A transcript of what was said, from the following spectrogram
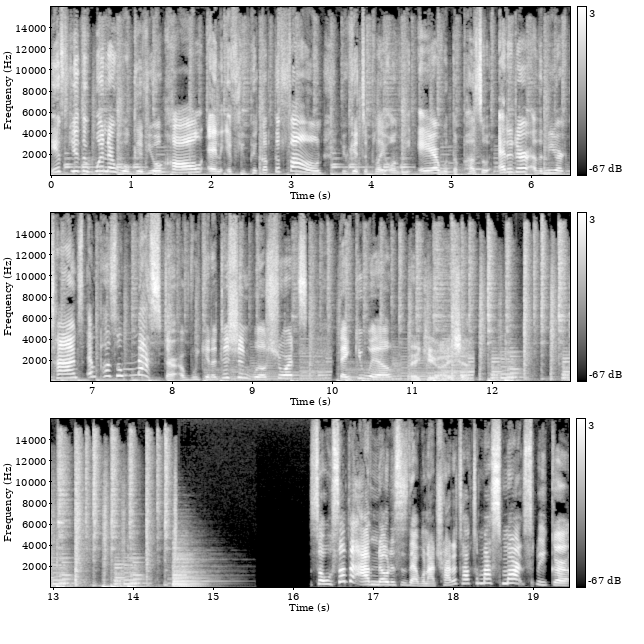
If you're the winner, we'll give you a call. And if you pick up the phone, you get to play on the air with the puzzle editor of the New York Times and puzzle master of Weekend Edition, Will Shortz. Thank you, Will. Thank you, Ayesha. So something I've noticed is that when I try to talk to my smart speaker,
